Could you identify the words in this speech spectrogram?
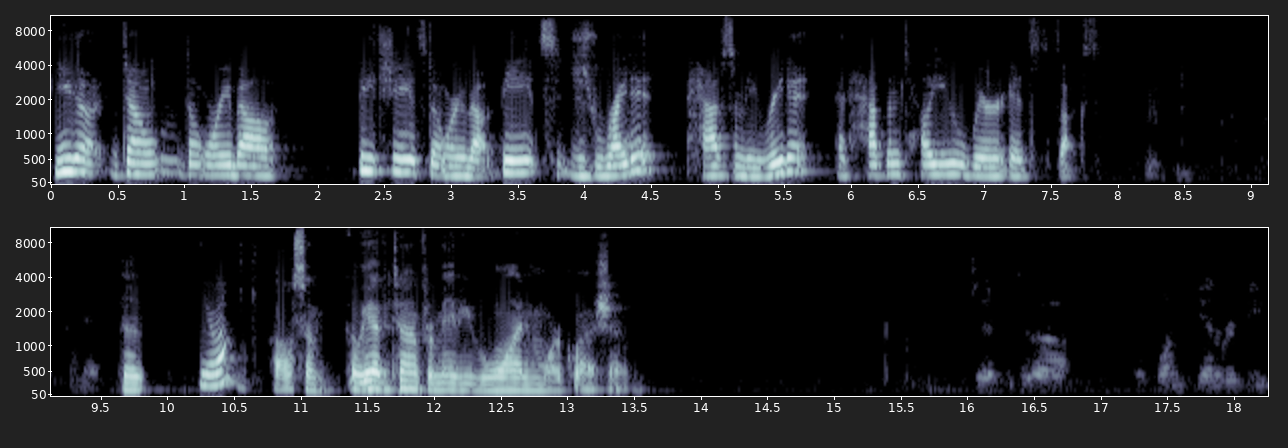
you don't don't don't worry about beat sheets. Don't worry about beats. Just write it. Have somebody read it and have them tell you where it sucks. So, You're wrong. awesome. Oh, we have time for maybe one more question. If you could, uh, once again, repeat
